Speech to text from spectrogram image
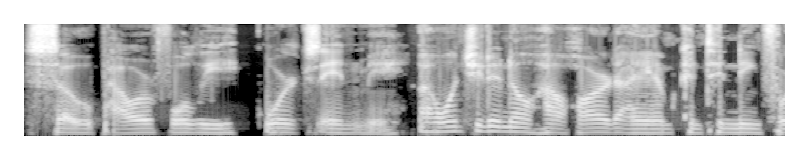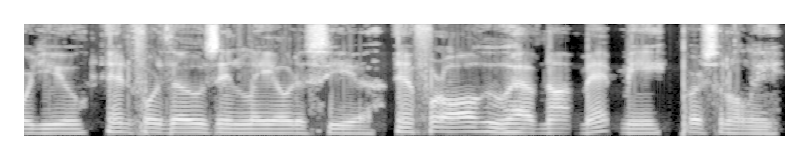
so powerfully works in me. I want you to know how hard I am contending for you and for those in Laodicea and for all who have not met me personally.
